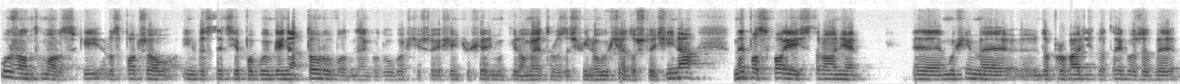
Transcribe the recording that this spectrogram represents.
Urząd Morski. Rozpoczął inwestycję pogłębienia toru wodnego długości 67 km ze Świnoujścia do Szczecina. My po swojej stronie musimy doprowadzić do tego, żeby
